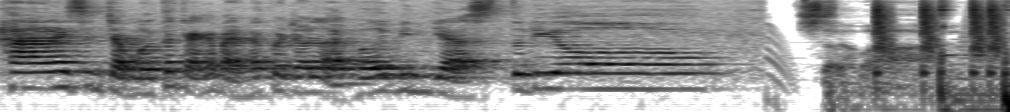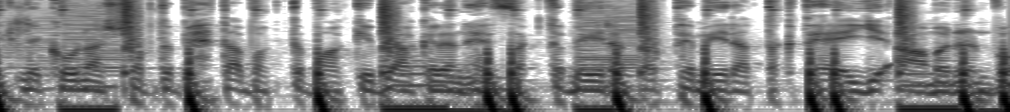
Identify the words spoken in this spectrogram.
Hi, xin chào mừng tất cả các bạn đã quay trở lại với Binga Studio लिखने को ना शब्द बहता वक्त बाकी व्याकरण है सख्त मेरा तख्त है मेरा तख्त है ये आमरण वो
